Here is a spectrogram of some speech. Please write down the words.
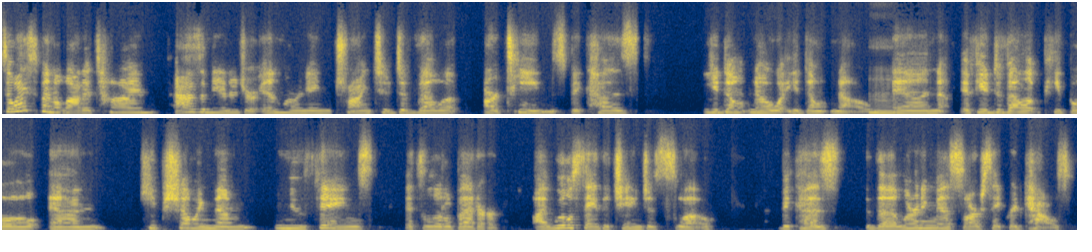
So I spent a lot of time as a manager in learning trying to develop our teams because you don't know what you don't know. Mm-hmm. And if you develop people and keep showing them new things, it's a little better. I will say the change is slow because the learning myths are sacred cows.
